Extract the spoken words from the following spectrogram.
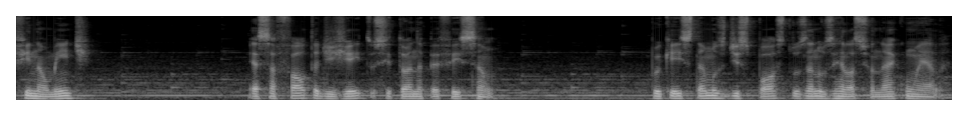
Finalmente, essa falta de jeito se torna perfeição, porque estamos dispostos a nos relacionar com ela.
